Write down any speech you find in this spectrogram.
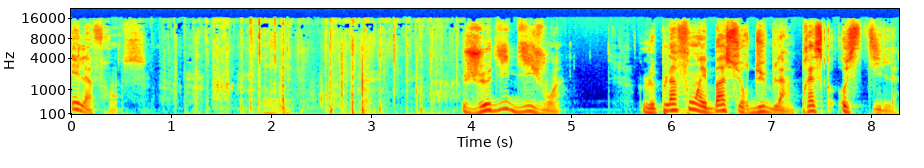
et la France. Jeudi 10 juin. Le plafond est bas sur Dublin, presque hostile.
